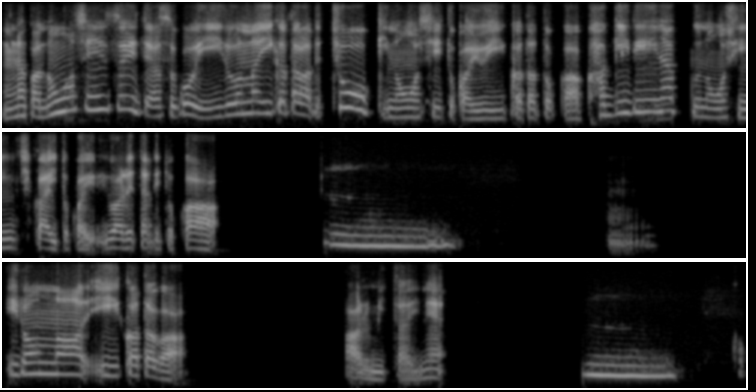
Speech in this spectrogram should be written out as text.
なんか脳死についてはすごいいろんな言い方があって、長期脳死とかいう言い方とか、限りなく脳死に近いとか言われたりとか、うん。うん、いろんな言い方があるみたいね。うん。こ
